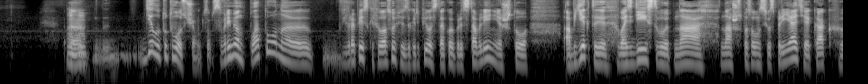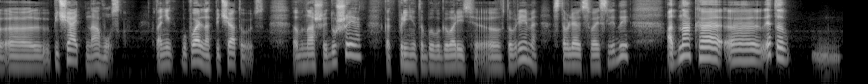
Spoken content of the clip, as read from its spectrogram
Угу. дело тут вот в чем. Со времен Платона в европейской философии закрепилось такое представление, что объекты воздействуют на нашу способность восприятия как э, печать на воск. Вот они буквально отпечатываются в нашей душе, как принято было говорить э, в то время, оставляют свои следы. Однако э, это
